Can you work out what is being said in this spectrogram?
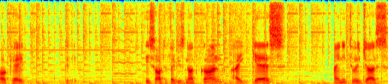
okay? This artifact is not gone I guess I need to adjust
